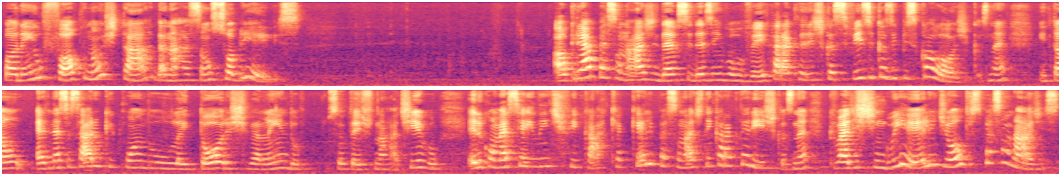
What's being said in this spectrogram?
Porém, o foco não está da narração sobre eles. Ao criar personagem, deve-se desenvolver características físicas e psicológicas, né? Então, é necessário que quando o leitor estiver lendo seu texto narrativo, ele comece a identificar que aquele personagem tem características, né? Que vai distinguir ele de outros personagens.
